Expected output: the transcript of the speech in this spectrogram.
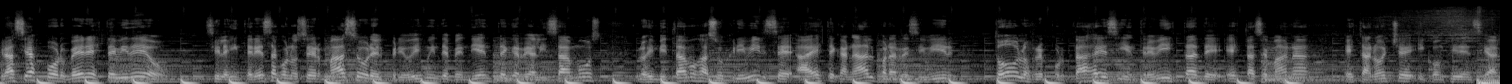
Gracias por ver este video. Si les interesa conocer más sobre el periodismo independiente que realizamos, los invitamos a suscribirse a este canal para recibir todos los reportajes y entrevistas de esta semana, esta noche y confidencial.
